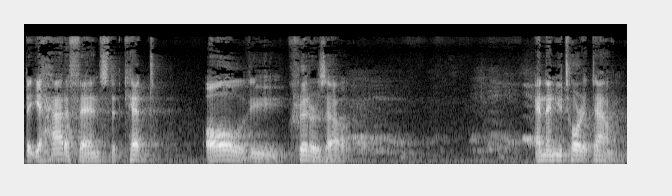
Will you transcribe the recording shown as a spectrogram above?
that you had a fence that kept all the critters out and then you tore it down.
